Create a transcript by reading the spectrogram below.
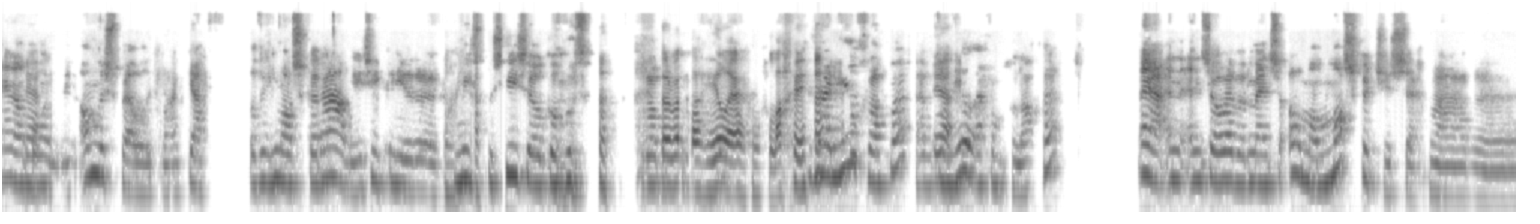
En dan kom ik in een ander spel dat ik maak. Ja, dat is maskerade. Je ziet hier uh, niet precies ook op het Daar heb ik wel heel erg om gelachen. Ja. We zijn heel grappig. We hebben er heel erg om gelachen. Nou ja, en, en zo hebben mensen allemaal maskertjes, zeg maar, uh,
